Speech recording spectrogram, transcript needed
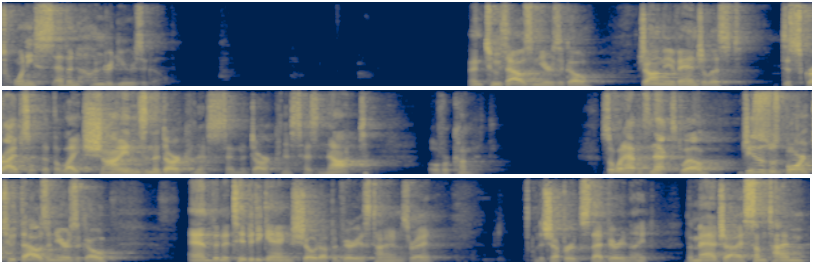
2,700 years ago. Then 2,000 years ago, John the Evangelist describes it that the light shines in the darkness and the darkness has not overcome it. So, what happens next? Well, Jesus was born 2,000 years ago, and the Nativity gang showed up at various times, right? The shepherds that very night. The Magi, sometime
